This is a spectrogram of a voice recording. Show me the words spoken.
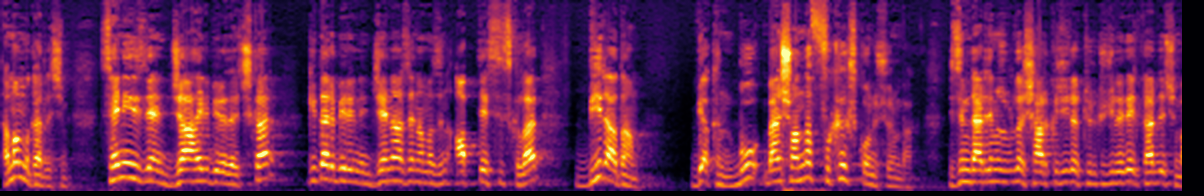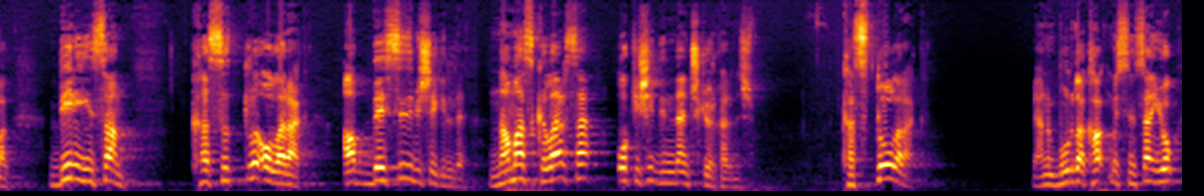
Tamam mı kardeşim? Seni izleyen cahil biri de çıkar. Gider birinin cenaze namazını abdestsiz kılar. Bir adam bakın bu ben şu anda fıkıh konuşuyorum bak. Bizim derdimiz burada şarkıcıyla türkücüyle değil kardeşim bak. Bir insan kasıtlı olarak abdestsiz bir şekilde namaz kılarsa o kişi dinden çıkıyor kardeşim. Kasıtlı olarak. Yani burada kalkmışsın sen yok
